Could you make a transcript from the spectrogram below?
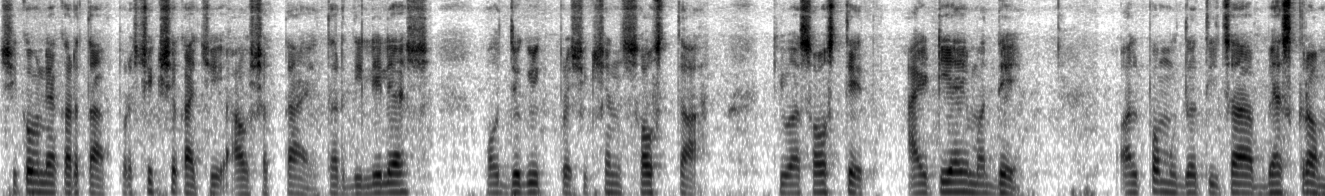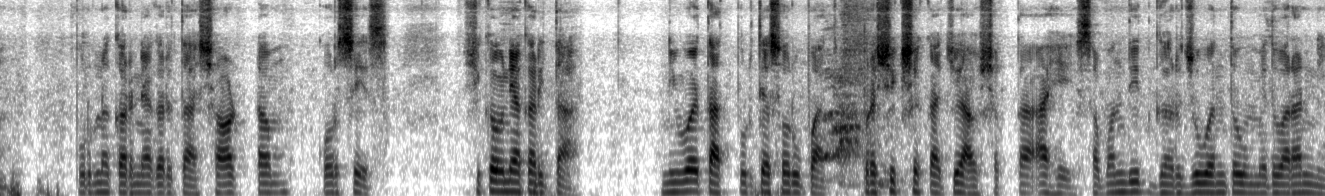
शिकवण्याकरता प्रशिक्षकाची आवश्यकता आहे. तर दिलेल्या औद्योगिक प्रशिक्षण संस्था किंवा संस्थेत आय टी आयमध्ये अल्पमुदतीचा अभ्यासक्रम पूर्ण करण्याकरिता शॉर्ट टर्म कोर्सेस शिकवण्याकरिता निव्वळ तात्पुरत्या स्वरूपात प्रशिक्षकाची आवश्यकता आहे. संबंधित गरजूवंत उमेदवारांनी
